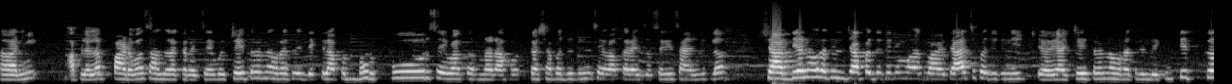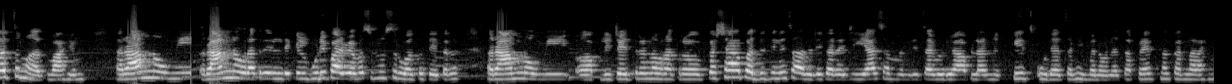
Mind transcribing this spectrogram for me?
आणि आपल्याला पाडवा साजरा करायचा आहे व चैत्र नवरात्री देखील आपण भरपूर सेवा करणार आहोत. कशा पद्धतीने सेवा करायची? जसं की सांगितलं शारदीय नवरात्री ज्या पद्धतीने महत्त्व आहे त्याच पद्धतीने या चैत्र नवरात्रीला देखील तितकंच महत्त्व आहे. रामनवमी राम नवरात्रीला देखील गुढीपाडव्यापासून सुरुवात होते. तर रामनवमी आपली चैत्र नवरात्र कशा पद्धतीने साजरी करायची या संबंधीचा व्हिडिओ आपला नक्कीच उद्याचा मी बनवण्याचा प्रयत्न करणार आहे.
